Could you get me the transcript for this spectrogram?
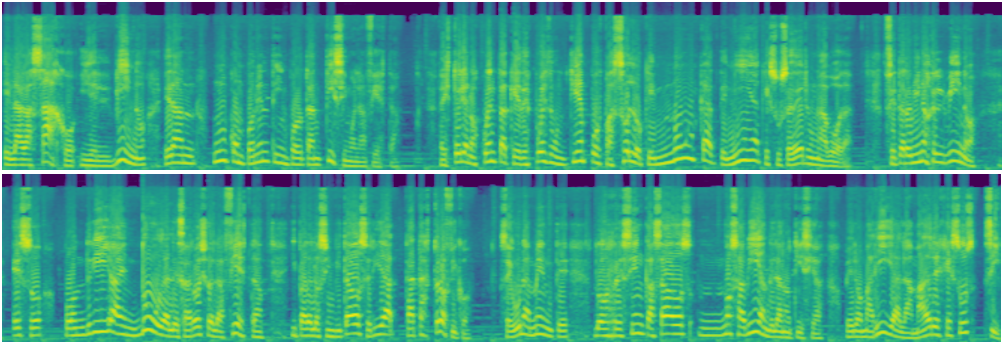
el agasajo y el vino eran un componente importantísimo en la fiesta. La historia nos cuenta que después de un tiempo pasó lo que nunca tenía que suceder en una boda. Se terminó el vino. Eso pondría en duda el desarrollo de la fiesta y para los invitados sería catastrófico. Seguramente los recién casados no sabían de la noticia, pero María, la Madre de Jesús, sí.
